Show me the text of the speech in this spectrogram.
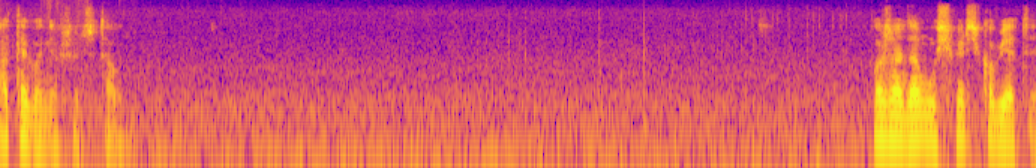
A tego nie przeczytałem. Pożar domu, śmierć kobiety.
